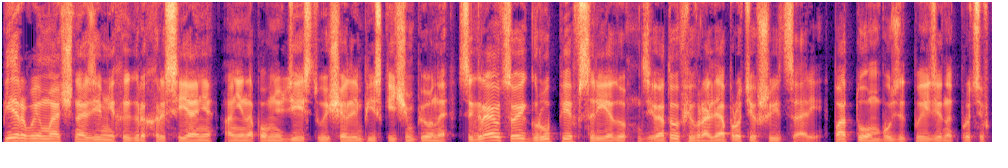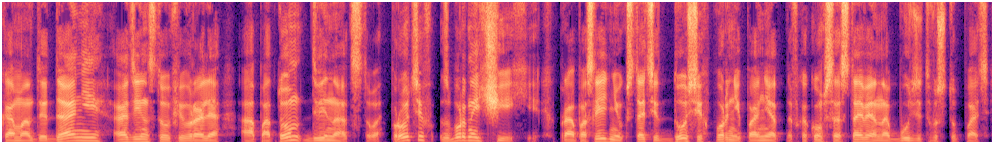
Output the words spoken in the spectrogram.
Первый матч на зимних играх россияне, они, напомню, действующие олимпийские чемпионы, сыграют в своей группе в среду, 9 февраля против Швейцарии. Потом будет поединок против команды Дании 11 февраля, а потом 12 против сборной Чехии. Про последнюю, кстати, до сих пор непонятно, в каком составе она будет выступать.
